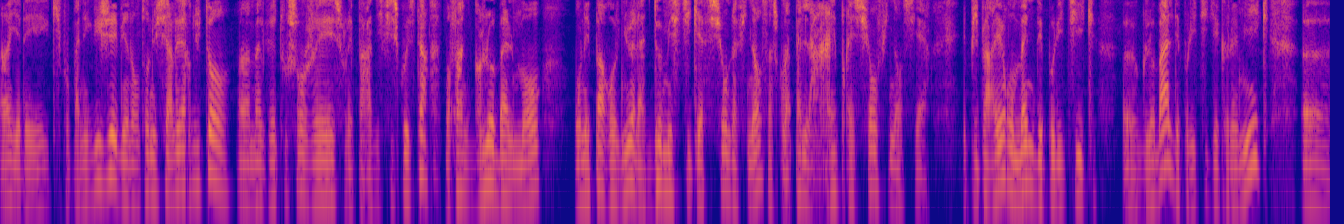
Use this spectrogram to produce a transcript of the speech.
Hein, il y a des qu'il faut pas négliger, bien entendu, c'est l'air du temps, hein, malgré tout changé sur les paradis fiscaux, etc. Mais enfin, globalement, on n'est pas revenu à la domestication de la finance, à ce qu'on appelle la répression financière. Et puis par ailleurs, on mène des politiques euh, globales, des politiques économiques, euh,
